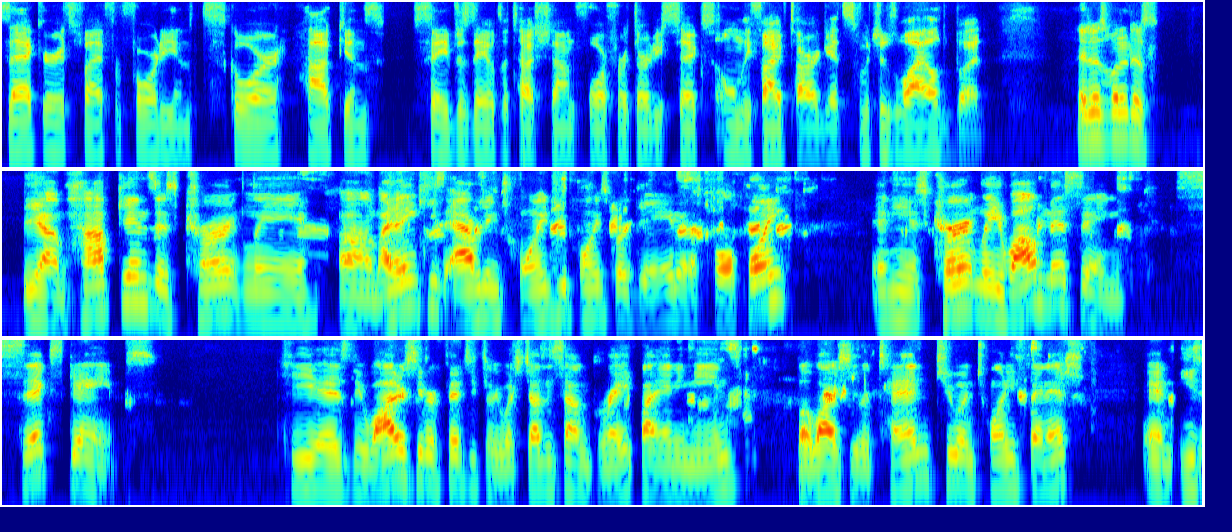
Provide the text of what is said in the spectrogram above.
Zach Ertz, five for forty and score. Hopkins saved his day with a touchdown, four for thirty-six, only five targets, which is wild, but it is what it is. Yeah, Hopkins is currently, um, I think he's averaging 22 points per game and a full point, and he is currently, while missing six games, he is the wide receiver 53, which doesn't sound great by any means, but wide receiver 10, 2 and 20 finish, and he's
